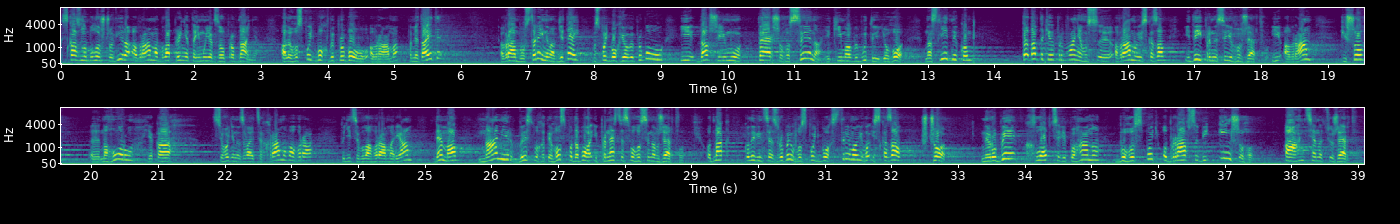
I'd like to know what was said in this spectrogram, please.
сказано було, що віра Авраама була прийнята йому як за оправдання. Але Господь Бог випробовував Авраама, пам'ятаєте? Авраам був старий, не мав дітей, Господь Бог його випробовував і, давши йому першого сина, який мав би бути його наслідником, та дав таке випробування е, Авраамові і сказав: іди і принеси його в жертву. І Авраам пішов е, на гору, яка сьогодні називається Храмова гора. Тоді це була гора Маріам, де мав намір вислухати Господа Бога і принести свого сина в жертву. Однак, коли він це зробив, Господь Бог стримав його і сказав, що не роби хлопцеві погано, бо Господь обрав собі іншого агнця на цю жертву.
